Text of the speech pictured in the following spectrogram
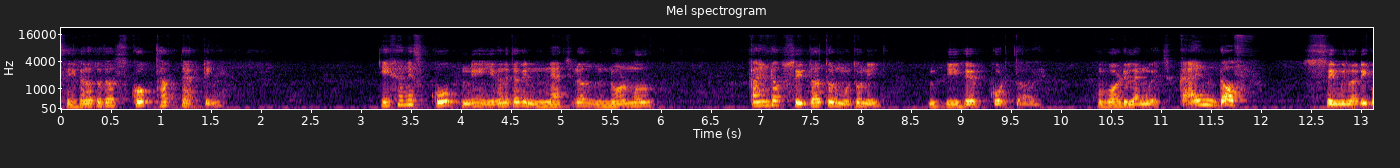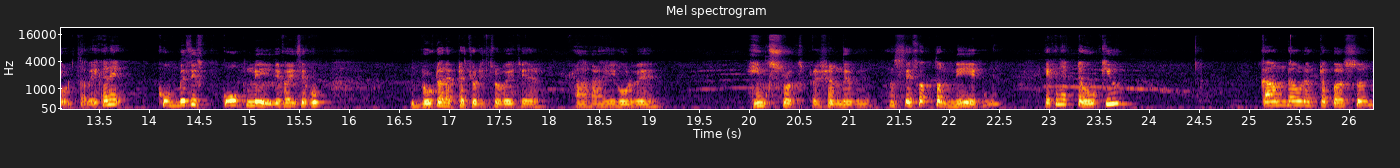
সেখানে তো তার স্কোপ থাকতো অ্যাক্টিংয়ে এখানে স্কোপ নেই, এখানে তাকে ন্যাচারাল নর্মাল কাইন্ড অফ সিদ্ধার্থর মতনই বিহেভ করতে হবে। বডি ল্যাঙ্গুয়েজ কাইন্ড অফ সিমিলারই করতে হবে। এখানে খুব বেশি স্কোপ নেই যে ভাই সে খুব ব্রুটাল একটা চরিত্র রয়েছে, রাগারাগি করবে, হিংস্র এক্সপ্রেশন দেবে। সেসব তো নেই এখানে। এখানে একটা উকিল কাম ডাউন একটা পার্সন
